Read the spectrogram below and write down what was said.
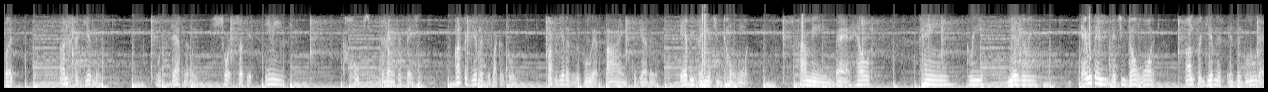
But unforgiveness will definitely short circuit any hopes for manifestation. Unforgiveness is like a glue. Unforgiveness is a glue that binds together everything that you don't want. I mean, bad health, pain, grief, misery, everything that you don't want. Unforgiveness is the glue that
